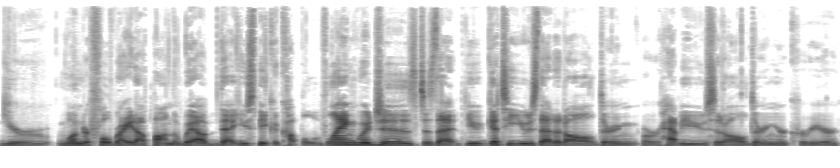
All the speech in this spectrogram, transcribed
your wonderful write up on the web that you speak a couple of languages. Does that you get to use that at all during or have you used it all during your career?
